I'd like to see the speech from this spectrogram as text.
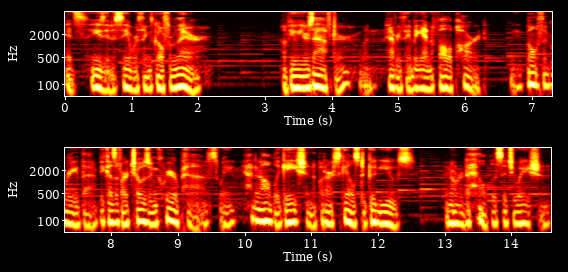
It's easy to see where things go from there. A few years after, when everything began to fall apart, we both agreed that because of our chosen career paths, we had an obligation to put our skills to good use in order to help the situation.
